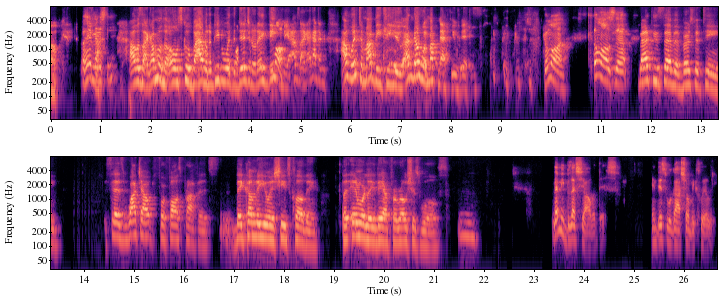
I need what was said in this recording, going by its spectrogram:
Okay. Go ahead, Minister. I was like, I'm on the old school Bible. The people with the digital, they beat me. I was like, I got to, I went to my BTU. I know where my Matthew is. Come on. Come on, sir. Matthew 7, verse 15. Says, Watch out for false prophets. They come to you in sheep's clothing, but inwardly they are ferocious wolves. Let me bless y'all with this. And this is what God showed me clearly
